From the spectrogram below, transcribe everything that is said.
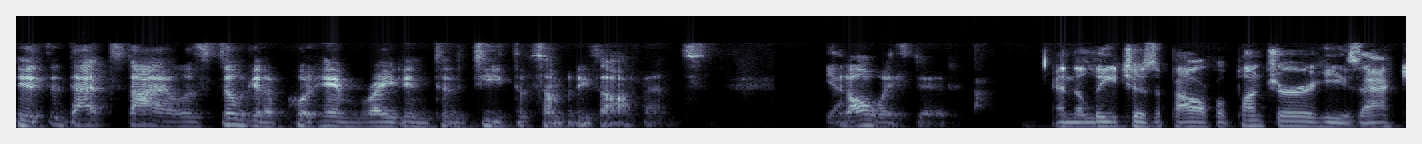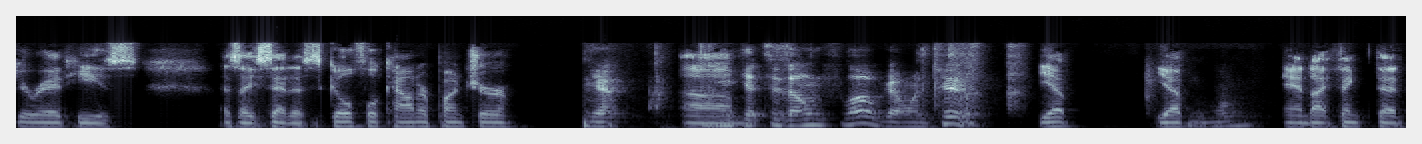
it, that style is still going to put him right into the teeth of somebody's offense. Yeah. It always did. And the Leech is a powerful puncher. He's accurate. He's, as I said, a skillful counterpuncher. Yep. Um, he gets his own flow going too. Yep. Yep. Mm-hmm. And I think that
